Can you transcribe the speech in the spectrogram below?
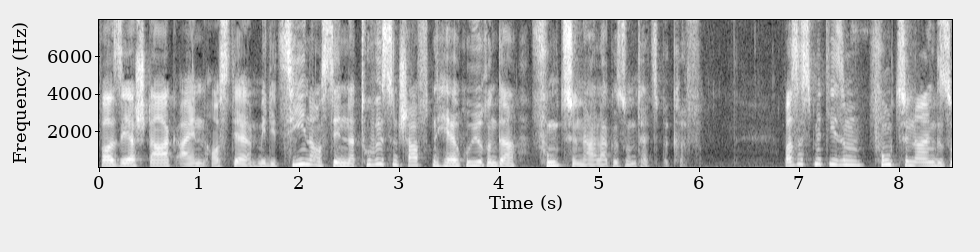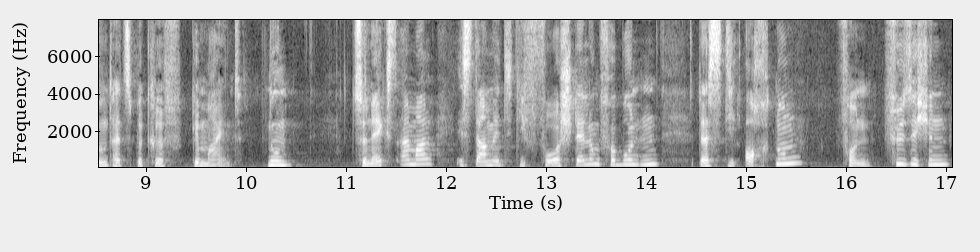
war sehr stark ein aus der Medizin, aus den Naturwissenschaften herrührender funktionaler Gesundheitsbegriff. Was ist mit diesem funktionalen Gesundheitsbegriff gemeint? Nun, zunächst einmal ist damit die Vorstellung verbunden, dass die Ordnung von physischen,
